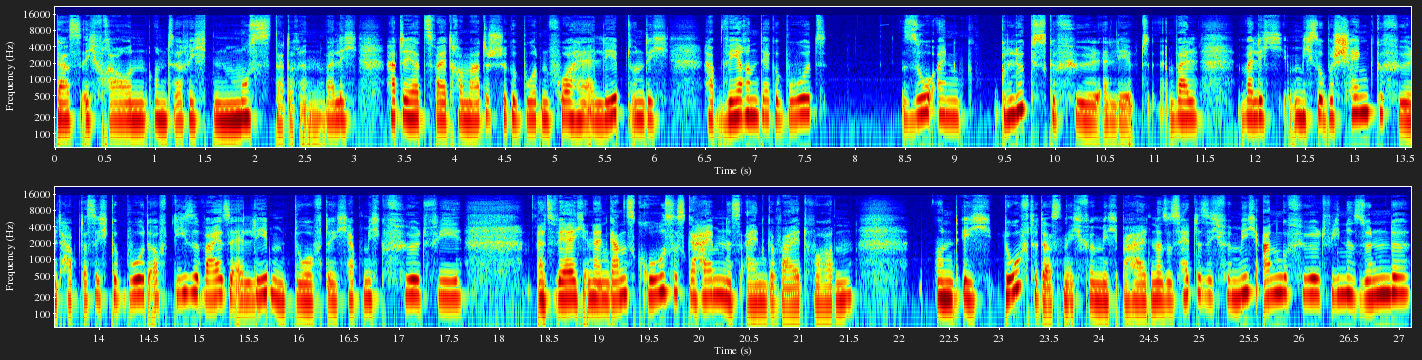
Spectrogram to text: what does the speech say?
dass ich Frauen unterrichten muss da drin, weil ich hatte ja zwei traumatische Geburten vorher erlebt und ich habe während der Geburt so ein Glücksgefühl erlebt, weil, weil ich mich so beschenkt gefühlt habe, dass ich Geburt auf diese Weise erleben durfte. Ich habe mich gefühlt wie, als wäre ich in ein ganz großes Geheimnis eingeweiht worden. Und ich durfte das nicht für mich behalten. Also es hätte sich für mich angefühlt wie eine Sünde,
